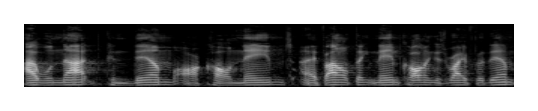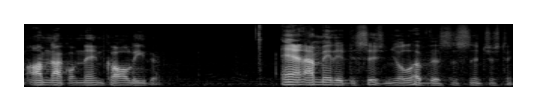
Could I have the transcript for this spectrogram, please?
I will not condemn or call names. If I don't think name calling is right for them, I'm not going to name call either. And I made a decision. You'll love this. This is interesting.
